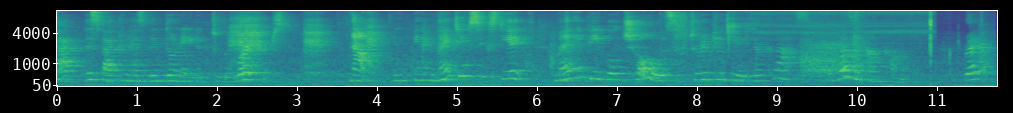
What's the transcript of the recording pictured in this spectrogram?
fact this factory has been donated to the workers. Now, in, in 1968, many people chose to repudiate their class. It wasn't uncommon, right?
